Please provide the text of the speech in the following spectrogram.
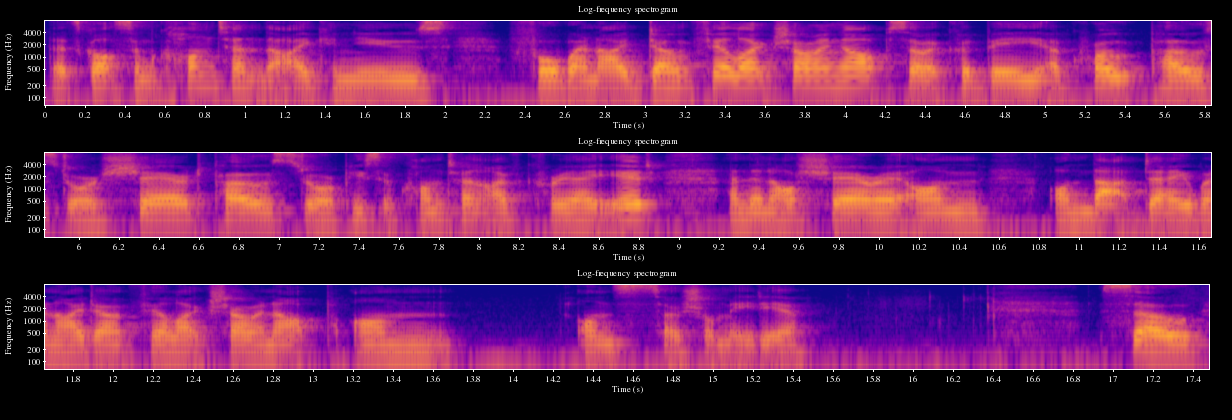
that's got some content that I can use for when I don't feel like showing up. So it could be a quote post or a shared post or a piece of content I've created, and then I'll share it on on that day when I don't feel like showing up on on social media. So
